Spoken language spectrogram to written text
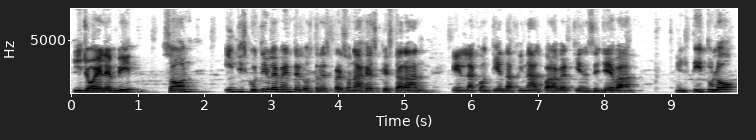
y Joel Embiid son indiscutiblemente los tres personajes que estarán en la contienda final para ver quién se lleva el título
